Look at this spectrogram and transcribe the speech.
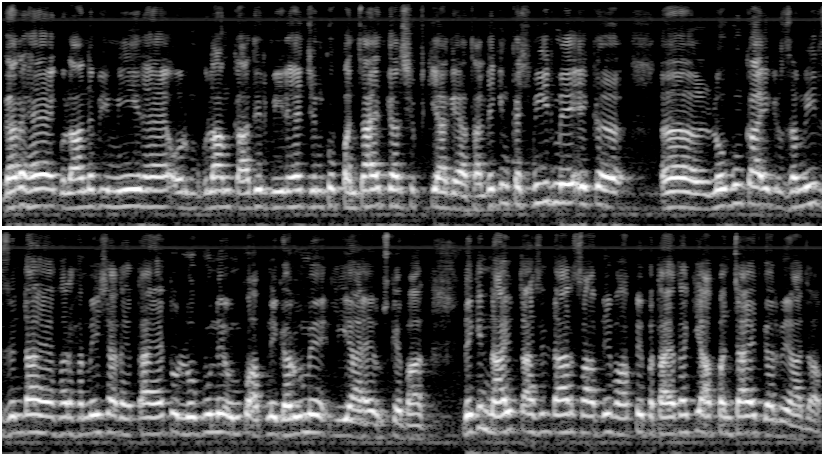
घर है, गुलाम नबी मीर है और गुलाम कादिर मीर है, जिनको पंचायत घर शिफ्ट किया गया था। लेकिन कश्मीर में एक लोगों का एक जमीर ज़िंदा है, हर हमेशा रहता है तो लोगों ने उनको अपने घरों में लिया है उसके बाद। लेकिन नायब तहसीलदार साहब ने वहाँ पे बताया था कि आप पंचायत घर में आ जाओ।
